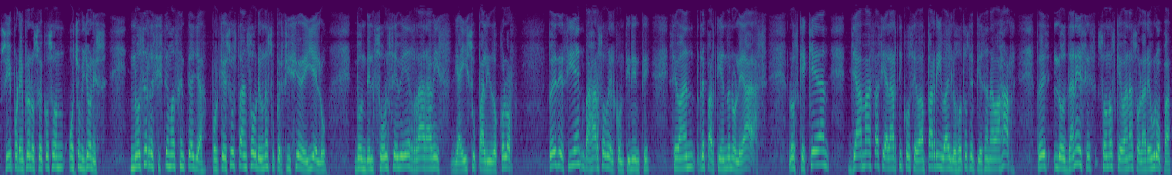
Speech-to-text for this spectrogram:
Sí, por ejemplo, los suecos son 8 millones. No se resiste más gente allá, porque eso están sobre una superficie de hielo donde el sol se ve rara vez, de ahí su pálido color. Entonces deciden bajar sobre el continente, se van repartiendo en oleadas. Los que quedan ya más hacia el Ártico se van para arriba y los otros empiezan a bajar. Entonces los daneses son los que van a asolar Europa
